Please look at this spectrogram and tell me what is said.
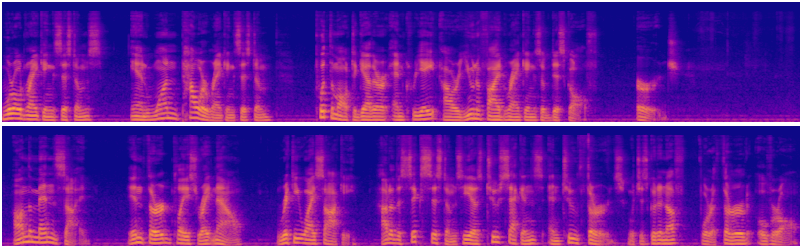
world ranking systems and one power ranking system, put them all together, and create our unified rankings of disc golf. Urge. On the men's side, in third place right now, Ricky Wysocki out of the six systems, he has two seconds and two thirds, which is good enough for a third overall.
